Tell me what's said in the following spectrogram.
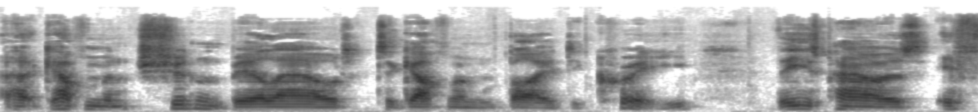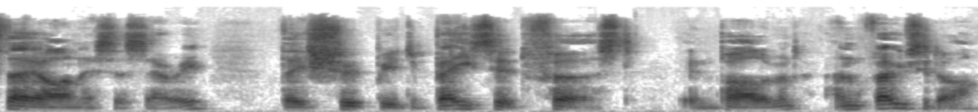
uh, government shouldn't be allowed to govern by decree. These powers, if they are necessary, they should be debated first in Parliament and voted on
